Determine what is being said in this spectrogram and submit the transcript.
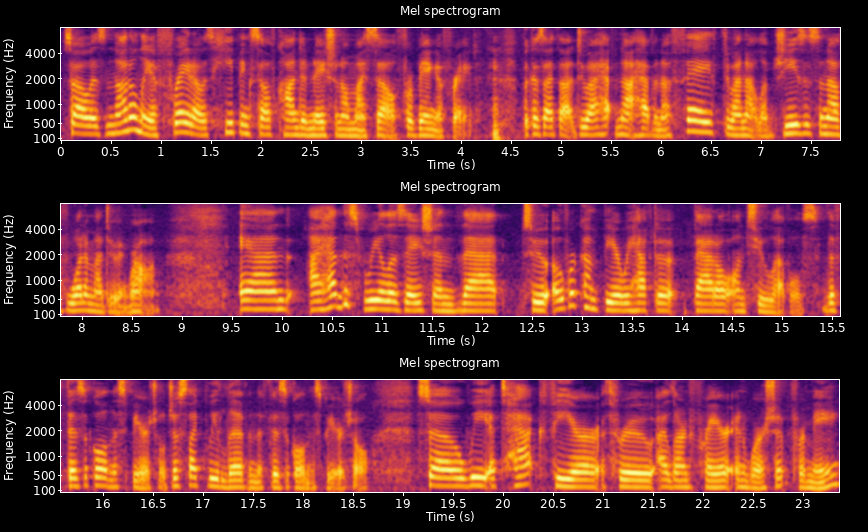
So I was not only afraid, I was heaping self condemnation on myself for being afraid. Hmm. Because I thought, do I ha- not have enough faith? Do I not love Jesus enough? What am I doing wrong? And I had this realization that to overcome fear, we have to battle on two levels the physical and the spiritual, just like we live in the physical and the spiritual. So we attack fear through, I learned prayer and worship for me.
